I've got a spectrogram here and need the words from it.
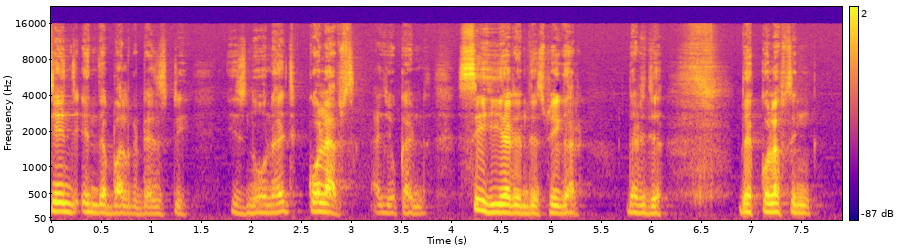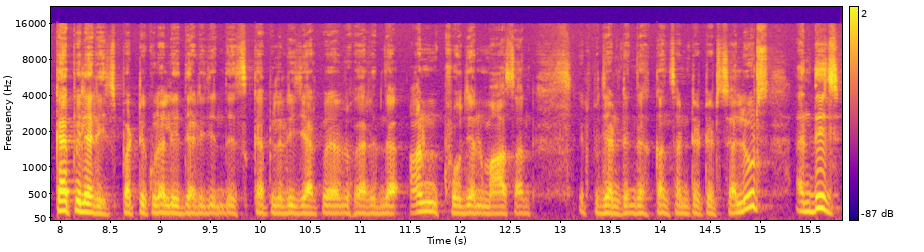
change in the bulk density is known as collapse as you can see here in this figure. That is the collapsing capillaries particularly that is in this capillaries where in the unfrozen mass and it present in the concentrated solutes and these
